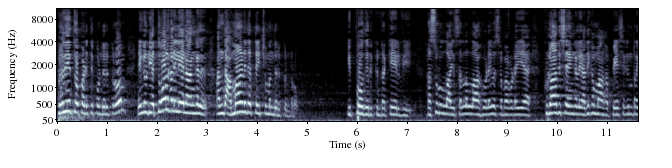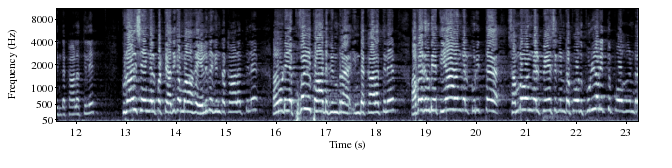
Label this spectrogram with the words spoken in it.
பிரதிநிதித்துவப்படுத்திக் கொண்டிருக்கிறோம். எங்களுடைய தோள்களிலே நாங்கள் அந்த அமானிதத்தை சுமந்திருக்கின்றோம். இப்போது இருக்கின்ற கேள்வி ரசூலுல்லாய் சல்லல்லாஹு அலைவசலம் அவருடைய குணாதிசயங்களை அதிகமாக பேசுகின்ற இந்த காலத்திலே குணாதிசயங்கள் பற்றி அதிகமாக எழுதுகின்ற காலத்திலே அவருடைய புகழ் பாடுகின்ற இந்த காலத்திலே அவர்களுடைய தியாகங்கள் குறித்த சம்பவங்கள் பேசுகின்ற போது புல்லரித்து போகின்ற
